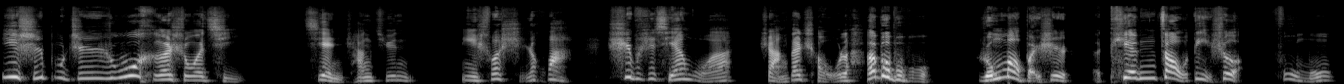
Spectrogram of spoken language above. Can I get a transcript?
一时不知如何说起。”建昌君。你说实话，是不是嫌我长得丑了啊？不不不不，容貌本是天造地设，父母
